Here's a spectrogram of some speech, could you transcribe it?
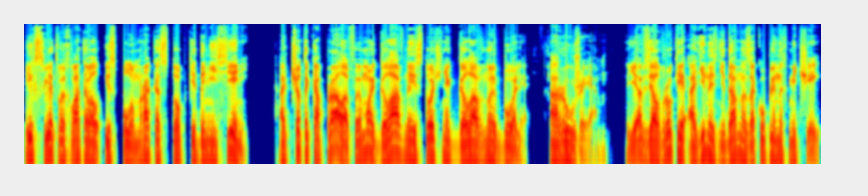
Их свет выхватывал из полумрака стопки донесений, отчеты капралов и мой главный источник головной боли – оружие. Я взял в руки один из недавно закупленных мечей,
